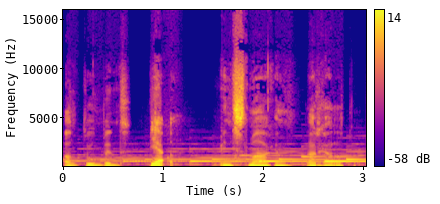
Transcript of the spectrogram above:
aan het doen bent. Ja. Winst maken, daar gaat het om.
